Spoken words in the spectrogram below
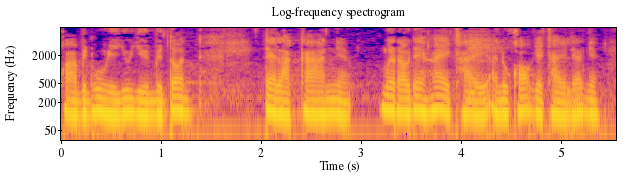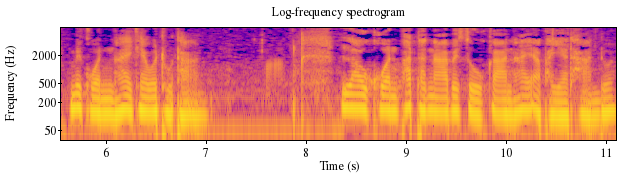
ความเป็นผู้มีอายุยืนเป็นต้น แต่หลักการเนี่ยเมื่อเราได้ให้ใครอนุเคราะห์แก่ใครแล้วเนี่ยไม่ควรให้แค่วัตถุทาน เราควรพัฒนาไปสู่การให้อภัยทานด้วย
